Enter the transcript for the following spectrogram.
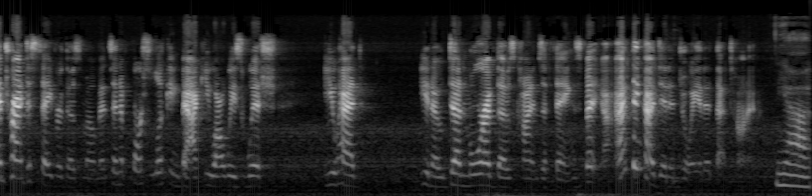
and tried to savor those moments. And of course, looking back, you always wish you had you know done more of those kinds of things. But I think I did enjoy it at that time. Yeah.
